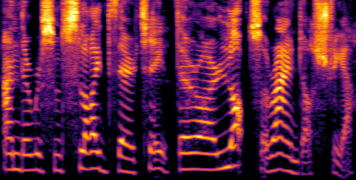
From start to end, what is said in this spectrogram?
And there were some slides there too. There are lots around Austria.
